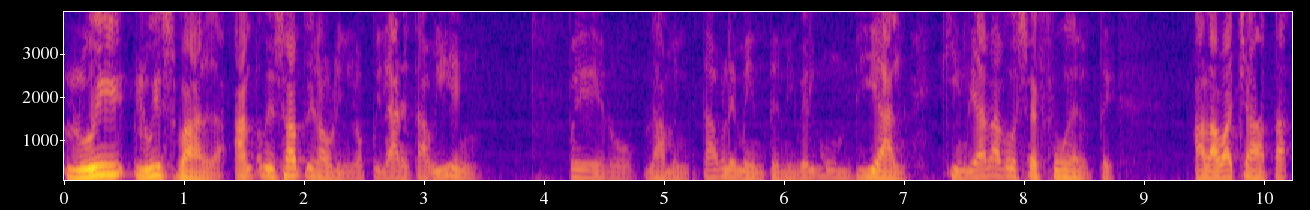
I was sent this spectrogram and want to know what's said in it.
Luis, Luis Vargas, Anthony Santos y Raulín, los pilares, está bien. Pero lamentablemente a nivel mundial, quien le ha dado ese fuerte a la bachata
